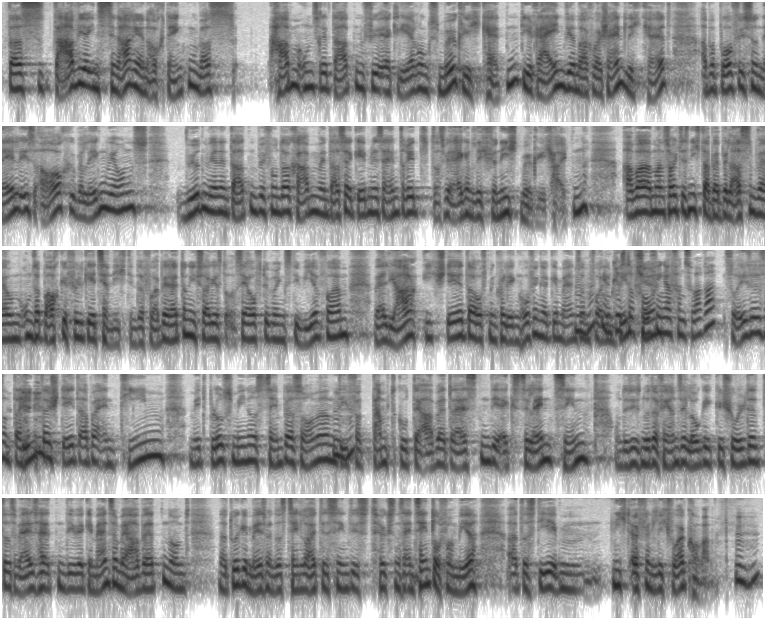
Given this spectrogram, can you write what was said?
dass da wir in Szenarien auch denken, was haben unsere Daten für Erklärungsmöglichkeiten, die reihen wir nach Wahrscheinlichkeit, aber professionell ist auch, überlegen wir uns, würden wir einen Datenbefund auch haben, wenn das Ergebnis eintritt, das wir eigentlich für nicht möglich halten. Aber man sollte es nicht dabei belassen, weil um unser Bauchgefühl geht es ja nicht in der Vorbereitung. Ich sage es sehr oft übrigens die Wir-Form, weil ja, ich stehe da oft mit dem Kollegen Hofinger gemeinsam mhm, vor dem Christoph Bildschirm. Hofinger von Sora. So ist es. Und dahinter steht aber ein Team mit plus minus zehn Personen, die mhm. verdammt gute Arbeit leisten, die exzellent sind. Und es ist nur der Fernsehlogik geschuldet, dass Weisheiten, die wir gemeinsam erarbeiten und naturgemäß, wenn das zehn Leute sind, ist höchstens ein Zehntel von mir, äh, dass die eben nicht öffentlich vorkommen. Mhm.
